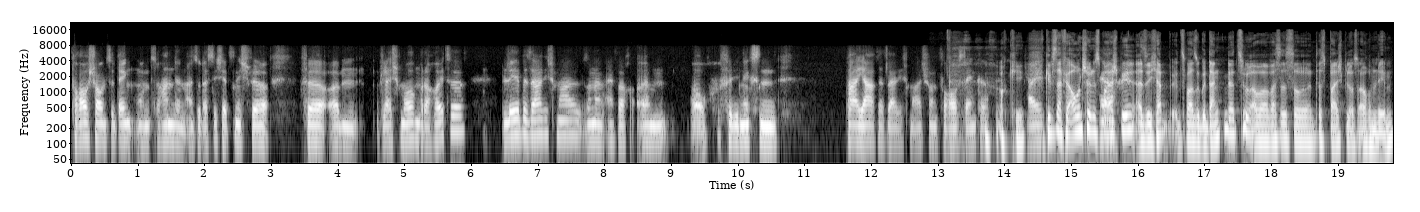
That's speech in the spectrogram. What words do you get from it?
vorausschauend zu denken und zu handeln. Also, dass ich jetzt nicht für, für ähm, gleich morgen oder heute lebe, sage ich mal, sondern einfach ähm, auch für die nächsten paar Jahre, sage ich mal, schon vorausdenke. Okay. Gibt es dafür auch ein schönes Ja. Beispiel? Also ich habe zwar so Gedanken dazu, aber was ist so das Beispiel aus eurem Leben?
